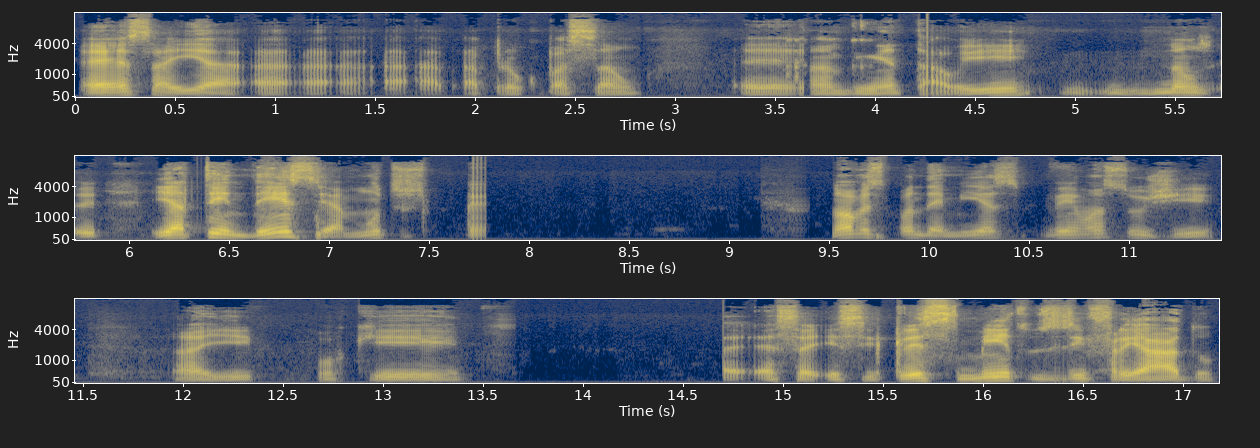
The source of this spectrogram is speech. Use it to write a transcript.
É essa aí a, a, a, a preocupação é, ambiental. E, não, e a tendência, muitos novas pandemias venham a surgir aí, porque essa, esse crescimento desenfreado,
